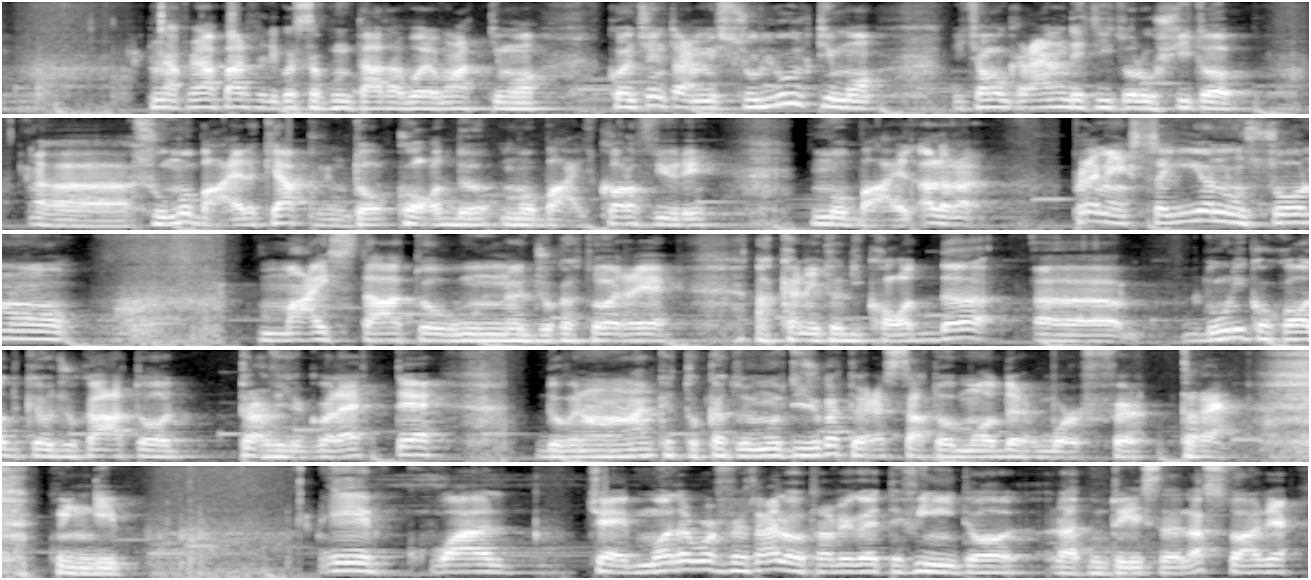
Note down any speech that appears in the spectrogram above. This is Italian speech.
nella prima parte di questa puntata volevo un attimo concentrarmi sull'ultimo, diciamo, grande titolo uscito uh, su mobile, che è appunto COD Mobile, Call of Duty Mobile. Allora, premessa, io non sono mai stato un giocatore accanito di COD. Uh, l'unico COD che ho giocato tra virgolette, dove non ho neanche toccato il multigiocatore, è stato Modern Warfare 3. Quindi, e qual- cioè Modern Warfare 3 l'ho tra virgolette finito dal punto di vista della storia.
